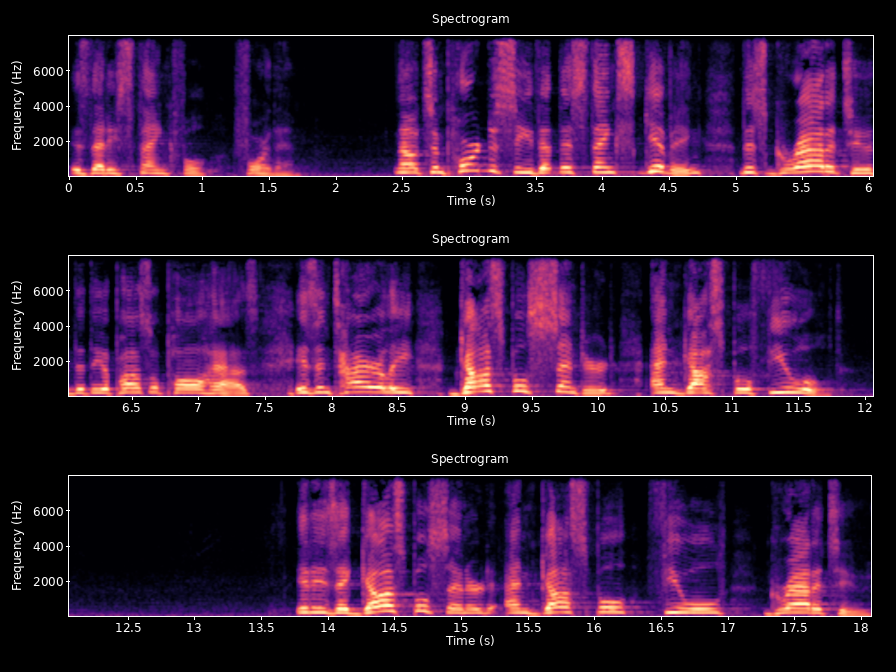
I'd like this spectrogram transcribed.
is that he's thankful for them. Now, it's important to see that this thanksgiving, this gratitude that the Apostle Paul has, is entirely gospel centered and gospel fueled. It is a gospel centered and gospel fueled gratitude.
